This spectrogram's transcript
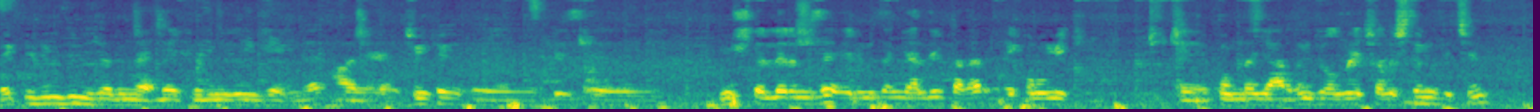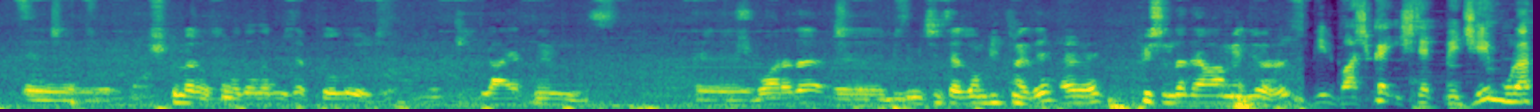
Beklediğimizin üzerinde, beklediğimizin üzerinde haliyle. Çünkü e, biz e, müşterilerimize elimizden geldiği kadar ekonomik e, konuda yardımcı olmaya çalıştığımız için e, şükürler olsun odalarımız hep doluydu. Gayet memnunuz. E, bu arada e, bizim için sezon bitmedi. Evet. Kışında devam ediyoruz. Bir başka işletmeci Murat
